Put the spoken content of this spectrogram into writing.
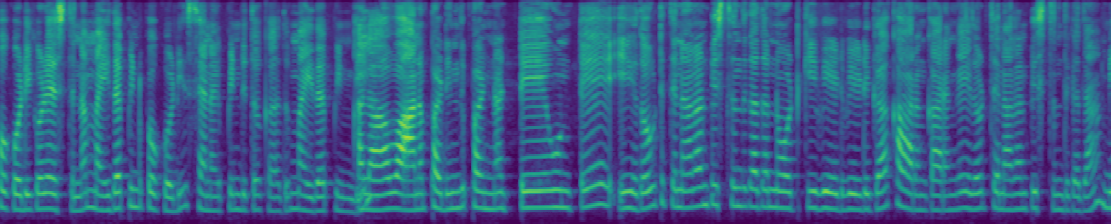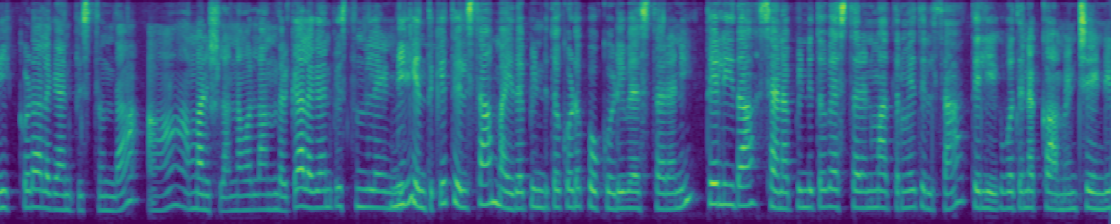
pakodi కూడా వేస్తున్నాం. మైదా పిండి పకోడీ శనగపిండితో కాదు మైదా పిండి. అలా వాన పడింది పడినట్టే ఉంటే ఏదో ఒకటి తినాలనిపిస్తుంది కదా నోటికి వేడివేడిగా కారం కారంగా ఏదో ఒకటి తినాలనిపిస్తుంది కదా. మీకు కూడా అలాగే అనిపిస్తుందా? ఆ మనుషులు అన్న వాళ్ళందరికీ అలాగే అనిపిస్తుందిలేండి. మీకు ఎందుకే తెలుసా? మైదా పిండితో కూడా పకోడీ వేస్తారని? తెలీదా? శనగపిండితో వేస్తారని మాత్రమే తెలుసా? తెలియకపోతే నాకు కామెంట్ చేయండి.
